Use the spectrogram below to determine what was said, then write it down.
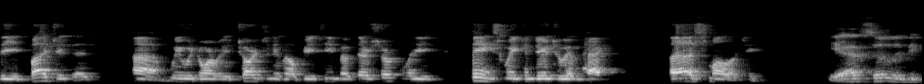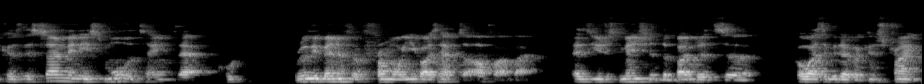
the budget that uh, we would normally charge an MLB team. But there's certainly things we can do to impact a smaller team. Yeah, absolutely, because there's so many smaller teams that could really benefit from what you guys have to offer. But as you just mentioned, the budget's uh, always a bit of a constraint.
